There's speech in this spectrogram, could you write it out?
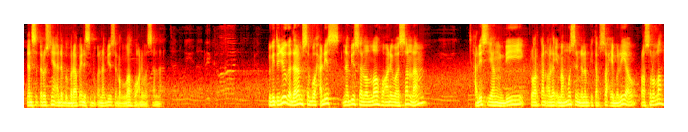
dan seterusnya ada beberapa yang disebutkan Nabi Shallallahu Alaihi Wasallam. Begitu juga dalam sebuah hadis Nabi Shallallahu Alaihi Wasallam hadis yang dikeluarkan oleh Imam Muslim dalam kitab Sahih beliau Rasulullah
